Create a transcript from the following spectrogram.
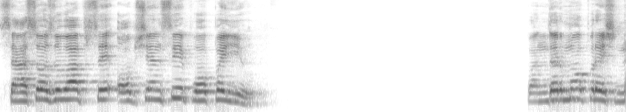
સાચો જવાબ છે ઓપ્શન સી પોપૈયું પંદરમો પ્રશ્ન,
